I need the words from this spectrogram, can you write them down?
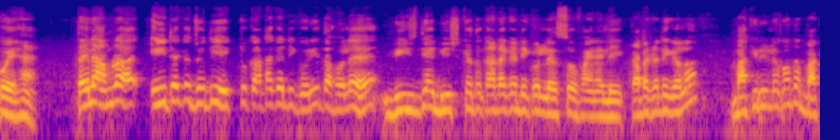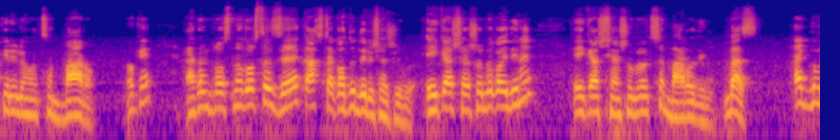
কই হ্যাঁ। তাইলে আমরা এইটাকে যদি একটু কাটাকাটি করি, তাহলে বিশ দিয়ে বিশকে তো কাটাকাটি করলে সো ফাইনালি কাটাকাটি গেল। বাকি রইল কত? বাকি রইল হচ্ছে বারো ওকে এখন প্রশ্ন করছে যে, কাজটা কত দিনে শেষ হবে এই কাজ শেষ হবে কয় দিনে এই কাজ শেষ হবে হচ্ছে বারো দিনে। ব্যাস, একদম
